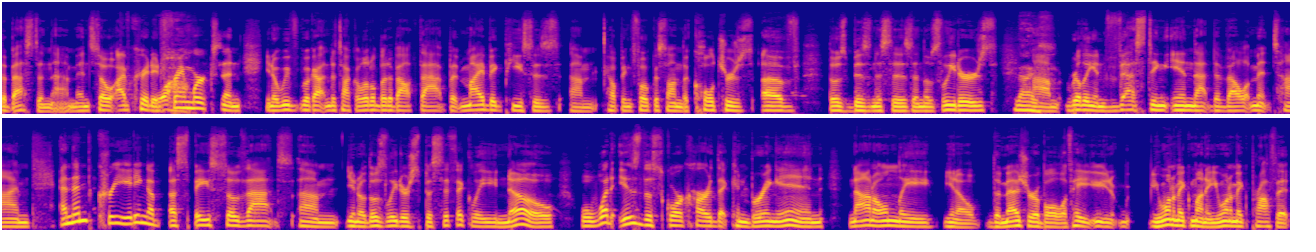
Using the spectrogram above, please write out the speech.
the best in them. And so I've created Wow. frameworks and, you know, we've, we've gotten to talk a little bit about that, but my big piece is um, helping focus on the cultures of those businesses and those leaders, Nice. um, really investing in that development time and then creating a, a space so that, um, you know, those leaders specifically know, well, what is the scorecard that can bring in not only, you know, the measurable of, hey, you know, you want to make money, you want to make profit,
